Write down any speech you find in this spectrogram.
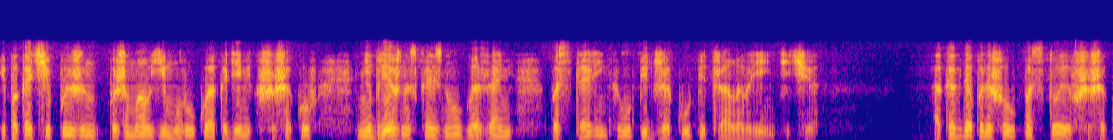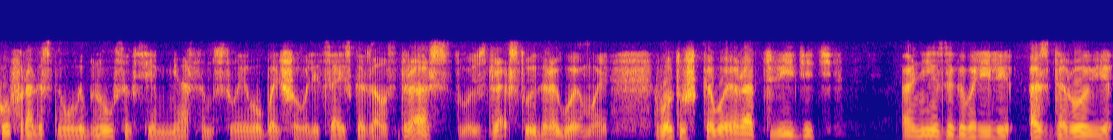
и пока Чепыжин пожимал ему руку, академик Шишаков небрежно скользнул глазами по старенькому пиджаку Петра Лаврентича. А когда подошел Постоев, Шишаков радостно улыбнулся всем мясом своего большого лица и сказал «Здравствуй, здравствуй, дорогой мой! Вот уж кого я рад видеть!» Они заговорили о здоровье,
